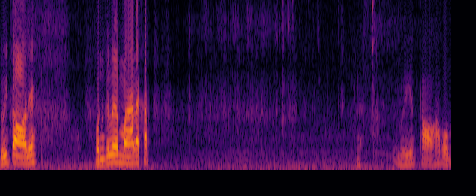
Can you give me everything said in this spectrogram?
ลุยต่อเลยฝนก็เริ่มมาแล้วครับลุยกันต่อครับผม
